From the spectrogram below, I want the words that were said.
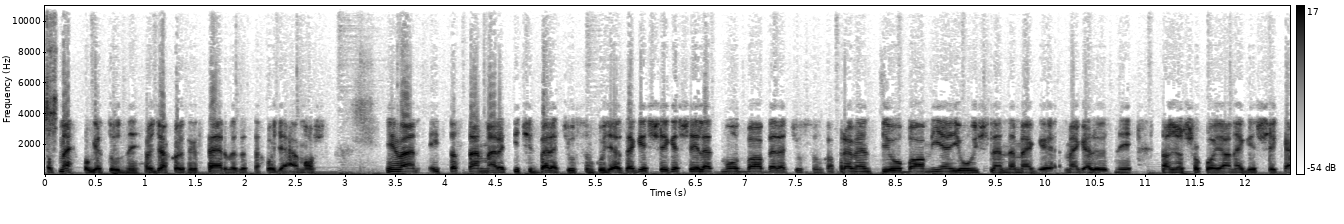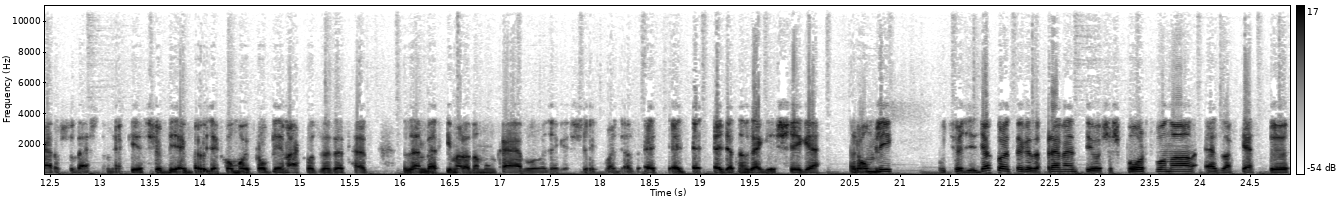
ott meg fogja tudni, hogy gyakorlatilag a szervezete hogy áll most, Nyilván itt aztán már egy kicsit belecsúszunk ugye az egészséges életmódba, belecsúszunk a prevencióba, milyen jó is lenne meg, megelőzni nagyon sok olyan egészségkárosodást, ami a későbbiekben ugye komoly problémákhoz vezethet, az ember kimarad a munkájából, vagy egészség, vagy az egy, egy, egy, egyetlen az egészsége romlik. Úgyhogy gyakorlatilag ez a prevenció és a sportvonal, ez a kettő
